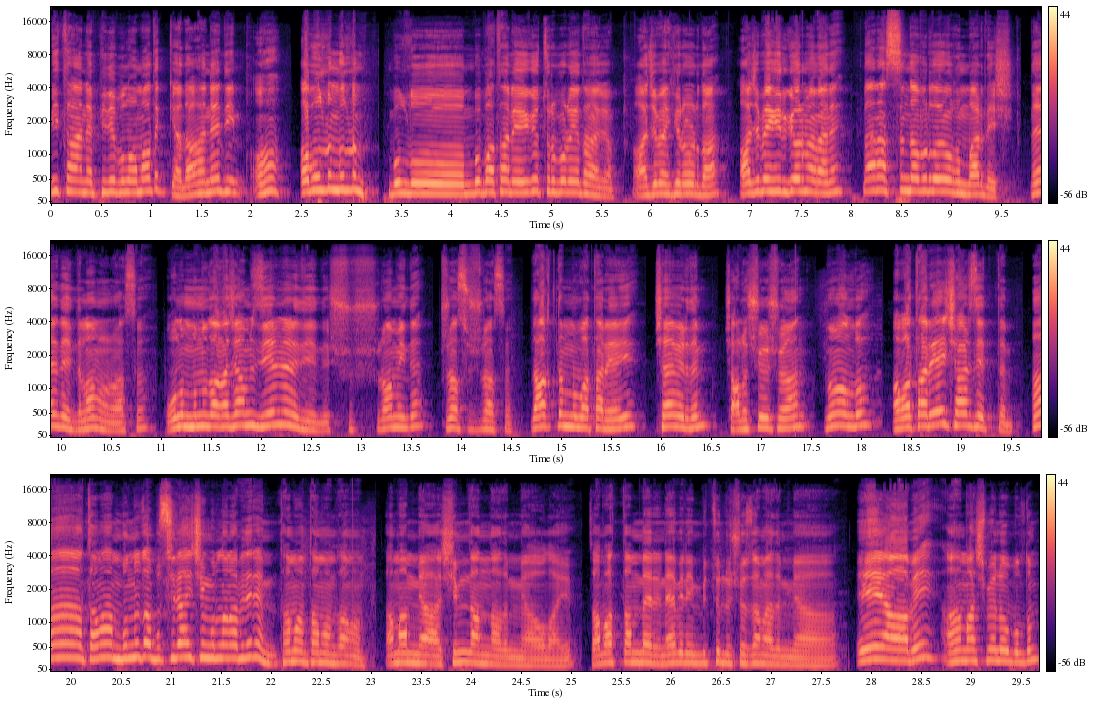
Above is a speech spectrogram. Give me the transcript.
Bir tane pili bulamadık ya daha ne diyeyim. Aha. Aa buldum buldum. Buldum. Bu bataryayı götür buraya takacağım. Hacı Bekir orada. Hacı Bekir görme beni. Ben aslında burada yokum kardeş. Neredeydi lan orası? Oğlum bunu takacağımız yer neredeydi? Şu şura mıydı? Şurası şurası. Taktım bu bataryayı. Çevirdim. Çalışıyor şu an. Ne oldu? Aa, bataryayı şarj ettim. Ha tamam bunu da bu silah için kullanabilirim. Tamam tamam tamam. Tamam ya şimdi anladım ya olayı. Sabahtan beri ne bileyim bir türlü çözemedim ya. E abi. Aha marshmallow buldum.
